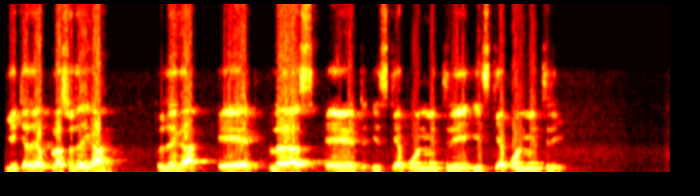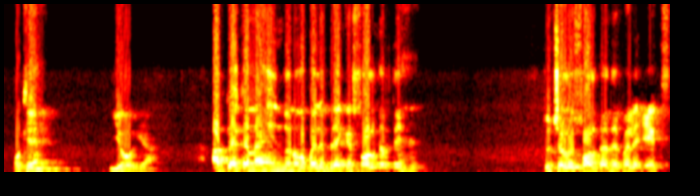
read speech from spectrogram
ये क्या जाएगा? प्लस हो जाएगा। तो जाएगा एट प्लस एट इसके अपोन में थ्री इसके अपोन में थ्री। ओके? ये हो गया। अब क्या करना है? इन दोनों को पहले ब्रैकेट सॉल्व करते हैं। तो चलो सॉल्व करते हैं पहले एक्स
